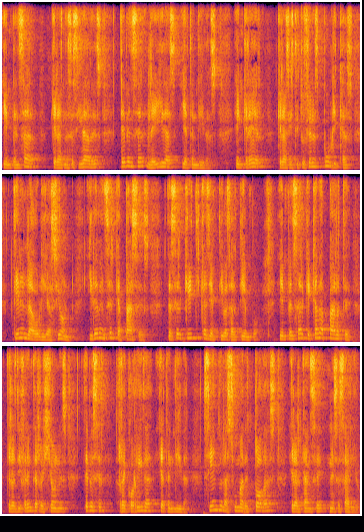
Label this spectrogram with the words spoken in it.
y en pensar que las necesidades deben ser leídas y atendidas, en creer que las instituciones públicas tienen la obligación y deben ser capaces de ser críticas y activas al tiempo, y en pensar que cada parte de las diferentes regiones debe ser recorrida y atendida, siendo la suma de todas el alcance necesario.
